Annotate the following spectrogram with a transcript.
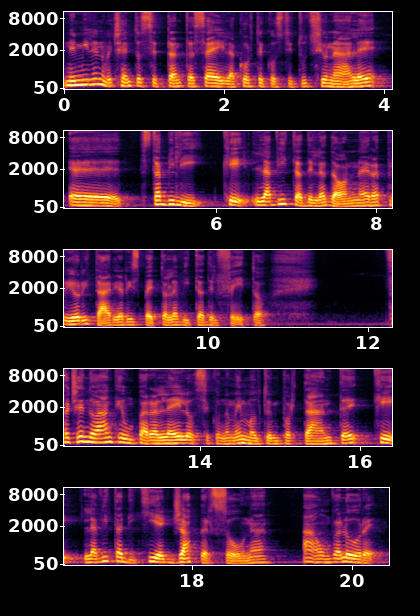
Nel 1976 la Corte Costituzionale eh, stabilì che la vita della donna era prioritaria rispetto alla vita del feto, facendo anche un parallelo, secondo me molto importante, che la vita di chi è già persona ha un valore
